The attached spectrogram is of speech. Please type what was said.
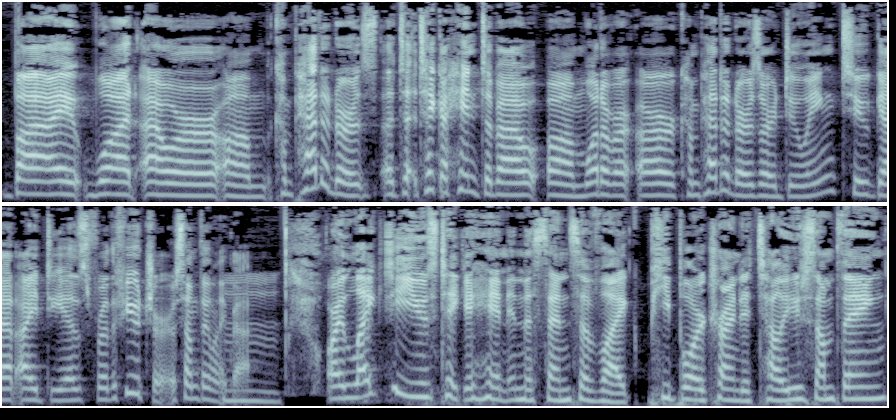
by what our um competitors uh, t- take a hint about um what our, our competitors are doing to get ideas for the future or something like that Mm. Or I like to use take a hint in the sense of like people are trying to tell you something,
